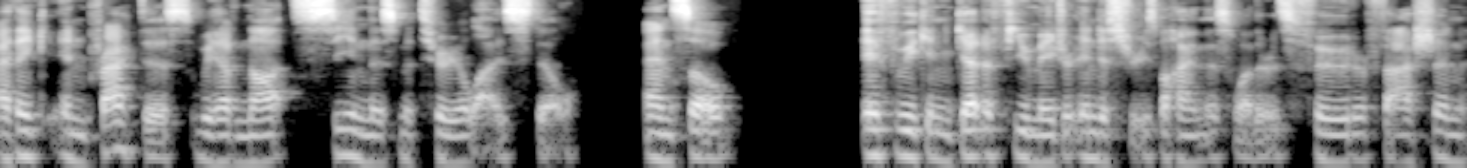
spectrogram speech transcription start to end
I think in practice, we have not seen this materialize still. And so, if we can get a few major industries behind this, whether it's food or fashion,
